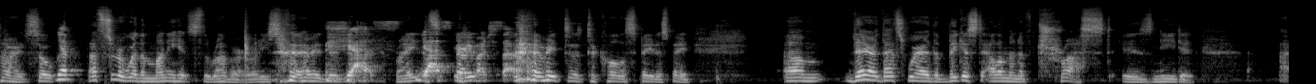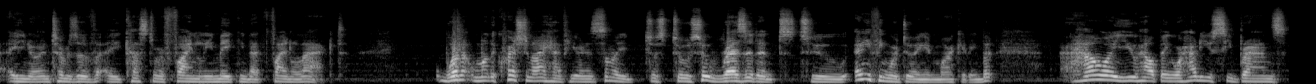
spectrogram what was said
All right, so yep. that's sort of where the money hits the rubber. When you say, I mean, yes, right? Yes, very much so. I mean, to, to call a spade a spade. Um, there, that's where the biggest element of trust is needed Uh, you know, in terms of a customer finally making that final act. One, one the question I have here, and it's something just to so resident to anything we're doing in marketing, but how are you helping, or how do you see brands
